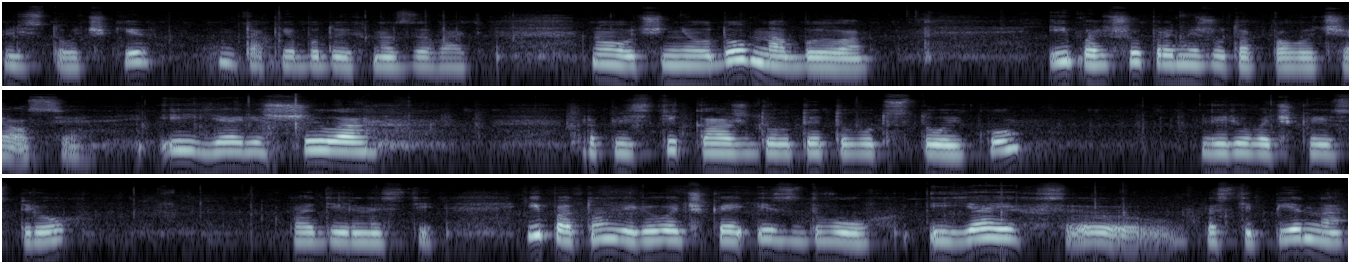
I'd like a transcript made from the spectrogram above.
листочки. Ну, так я буду их называть. Но очень неудобно было. И большой промежуток получался. И я решила проплести каждую вот эту вот стойку. Веревочкой из трех по отдельности. И потом веревочкой из двух. И я их э, постепенно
